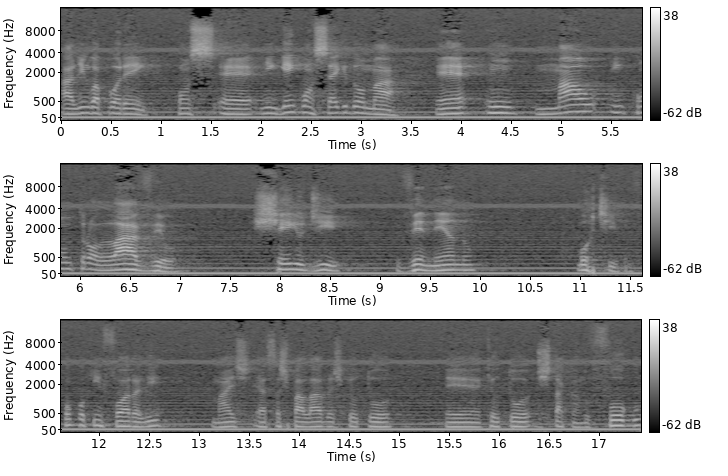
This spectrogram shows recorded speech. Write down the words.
A língua, porém, é, ninguém consegue domar. É um mal incontrolável, cheio de veneno mortífero. Ficou um pouquinho fora ali, mas essas palavras que eu tô, é, que eu estou destacando: fogo,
